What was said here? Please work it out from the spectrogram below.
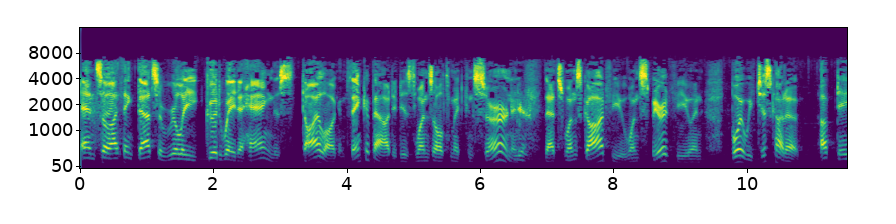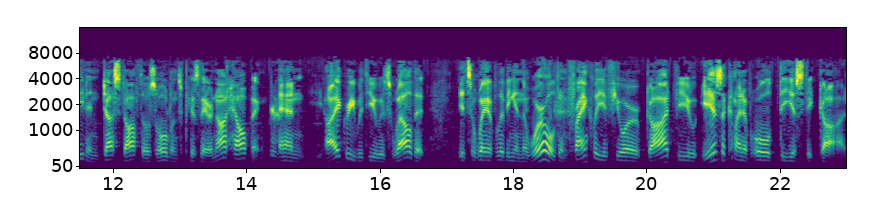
and so I think that's a really good way to hang this dialogue and think about it. Is one's ultimate concern, and yeah. that's one's God view, one's spirit view. And boy, we've just got to update and dust off those old ones because they are not helping. Yeah. And I agree with you as well that it's a way of living in the world. And frankly, if your God view is a kind of old theistic God,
